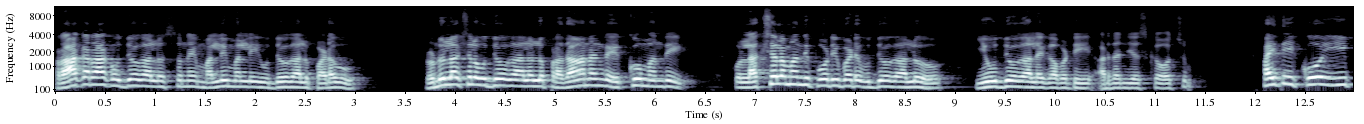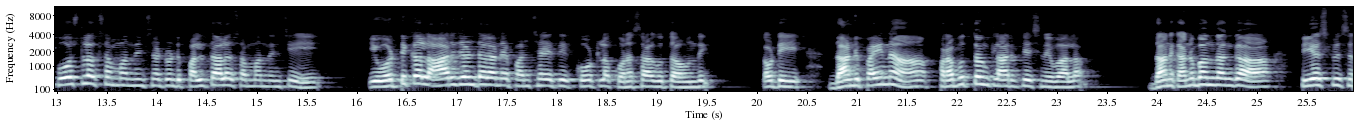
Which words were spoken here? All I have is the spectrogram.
రాక రాక ఉద్యోగాలు వస్తున్నాయి. మళ్ళీ మళ్ళీ ఉద్యోగాలు పడవు. రెండు లక్షల ఉద్యోగాలలో ప్రధానంగా ఎక్కువ మంది ఒక లక్షల మంది పోటీపడే ఉద్యోగాలు ఈ ఉద్యోగాలే కాబట్టి అర్థం చేసుకోవచ్చు. అయితే ఈ కో ఈ పోస్టులకు సంబంధించినటువంటి ఫలితాలకు సంబంధించి ఈ వర్టికల్ ఆరిజెంటల్ అనే పంచాయతీ కోర్టులో కొనసాగుతూ ఉంది. కాబట్టి దానిపైన ప్రభుత్వం క్లారిఫికేషన్ ఇవ్వాలా? దానికి అనుబంధంగా టీఎస్పీసీ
